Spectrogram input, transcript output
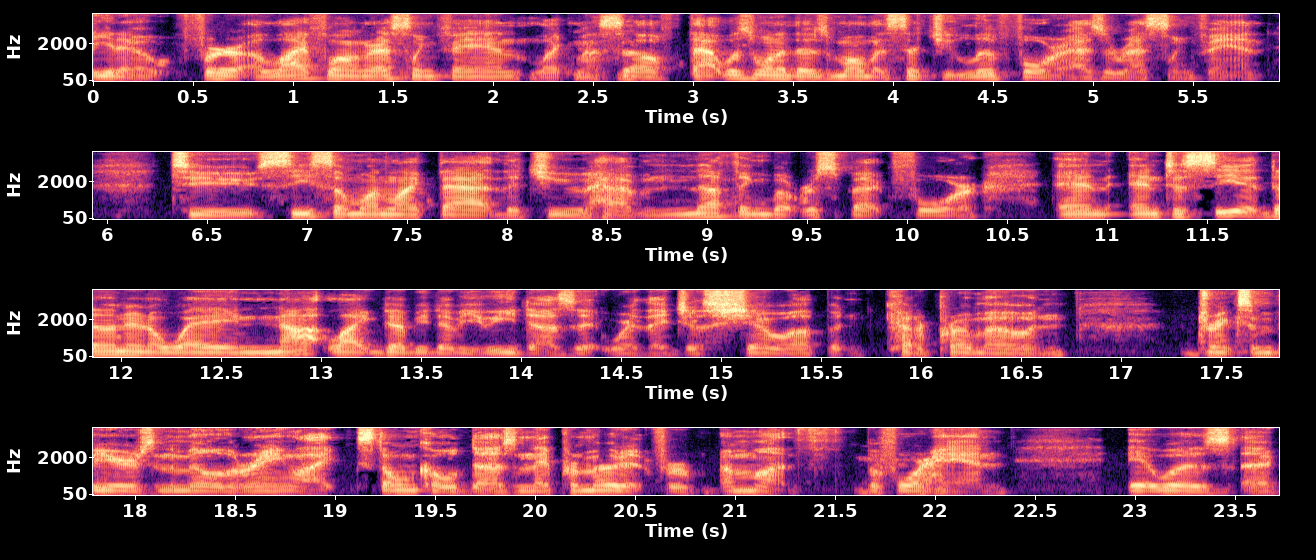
you know for a lifelong wrestling fan like myself that was one of those moments that you live for as a wrestling fan to see someone like that that you have nothing but respect for and and to see it done in a way not like WWE does it where they just show up and cut a promo and drink some beers in the middle of the ring like Stone Cold does and they promote it for a month beforehand it was a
